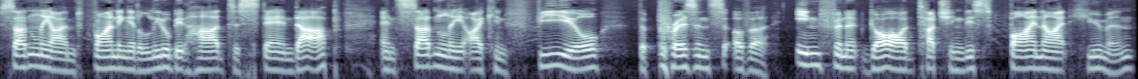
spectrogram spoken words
Suddenly I'm finding it a little bit hard to stand up. And suddenly I can feel the presence of a infinite God touching this finite human.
